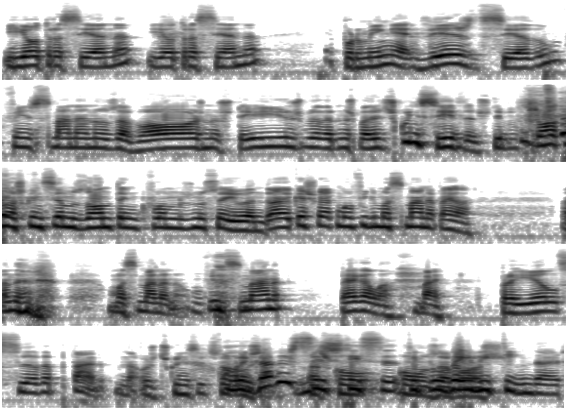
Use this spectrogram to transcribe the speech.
E outra cena, e outra cena, por mim é desde cedo, fins de semana nos avós, nos tios, nos padrinhos desconhecidos. Tipo, pessoal que nós conhecemos ontem que fomos não sei onde. Ah, queres ficar com o meu filho uma semana? Pega lá. Anda, uma semana não, um fim de semana, pega lá, vai. Para ele se adaptar. Não, os desconhecidos estão Oh, já viste se mas com- existisse com tipo o Baby avós- Tinder?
